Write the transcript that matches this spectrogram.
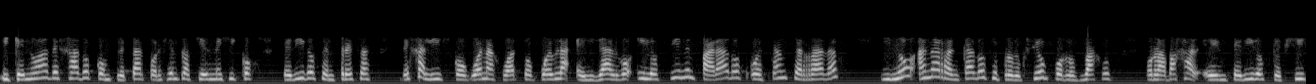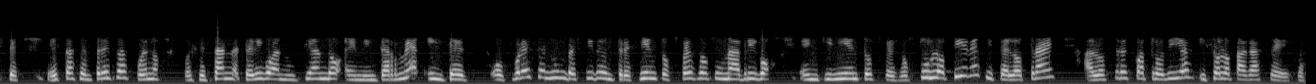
y que no ha dejado completar, por ejemplo, aquí en México, pedidos a empresas de Jalisco, Guanajuato, Puebla e Hidalgo y los tienen parados o están cerradas y no han arrancado su producción por los bajos por la baja en pedidos que existe. Estas empresas, bueno, pues están, te digo, anunciando en internet y te ofrecen un vestido en 300 pesos, un abrigo en 500 pesos. Tú lo pides y te lo traen a los 3, 4 días y solo pagaste eso.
